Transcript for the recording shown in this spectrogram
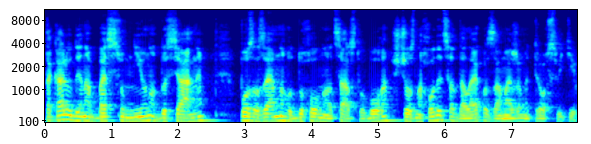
така людина безсумнівно досягне позаземного духовного царства Бога, що знаходиться далеко за межами трьох світів.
